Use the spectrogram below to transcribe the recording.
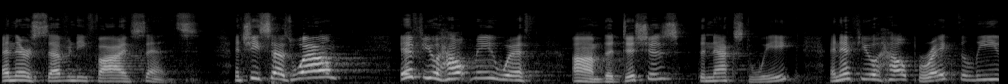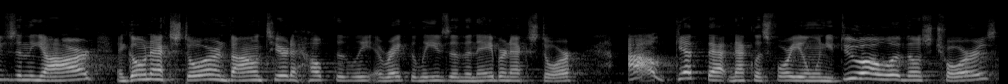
and there's 75 cents. And she says, Well, if you help me with um, the dishes the next week, and if you help rake the leaves in the yard and go next door and volunteer to help the le- rake the leaves of the neighbor next door, I'll get that necklace for you. And when you do all of those chores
